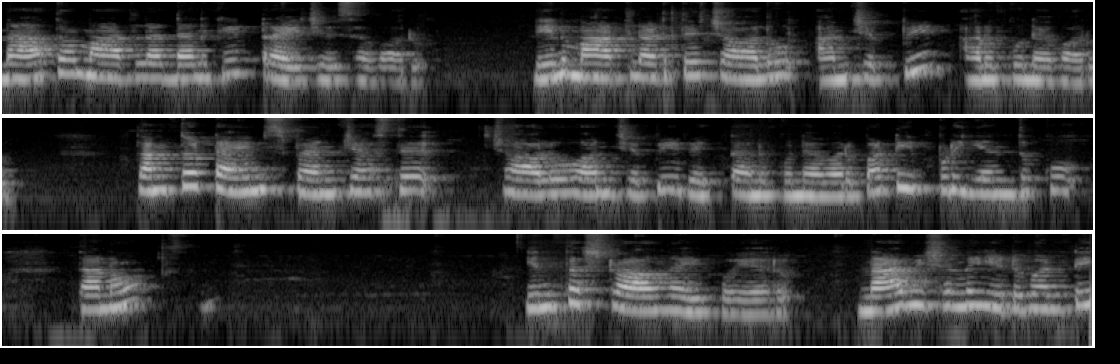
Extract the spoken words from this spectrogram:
నాతో మాట్లాడడానికి ట్రై చేసేవారు. నేను మాట్లాడితే చాలు అని చెప్పి అనుకునేవారు. తనతో టైం స్పెండ్ చేస్తే చాలు అని చెప్పి వ్యక్తి అనుకునేవారు. బట్ ఇప్పుడు ఎందుకు తను ఇంత స్ట్రాంగ్ అయిపోయారు. నా విషయంలో ఎటువంటి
